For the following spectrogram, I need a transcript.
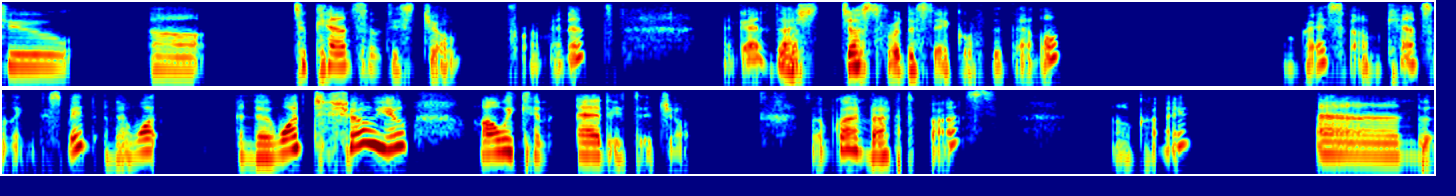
to, uh, to cancel this job for a minute. Again, that's just for the sake of the demo. Okay, so I'm canceling this bit and I want and I want to show you how we can edit a job. So I'm going back to BAS. Okay. And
